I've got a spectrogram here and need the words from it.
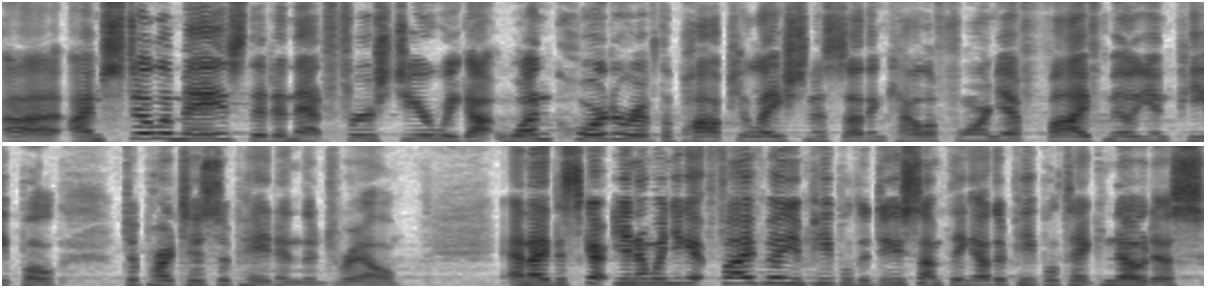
uh, I'm still amazed that in that first year we got one quarter of the population of Southern California, five million people, to participate in the drill. And I discovered, you know, when you get five million people to do something, other people take notice.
